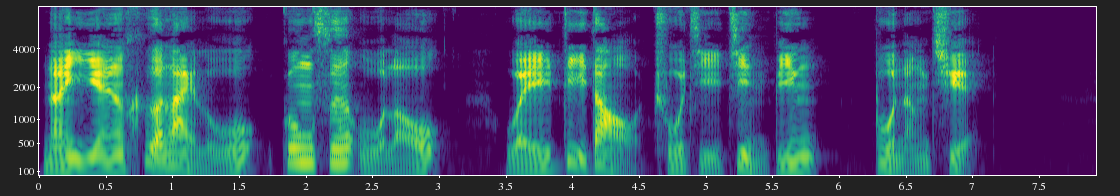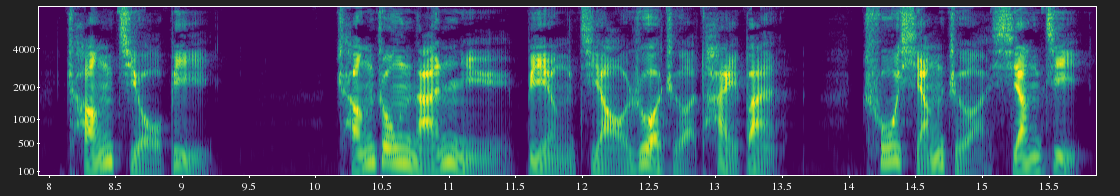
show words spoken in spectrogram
南燕贺赖卢公孙五楼。为地道出击进兵，不能却。城久闭，城中男女并较弱者太半，出降者相继。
